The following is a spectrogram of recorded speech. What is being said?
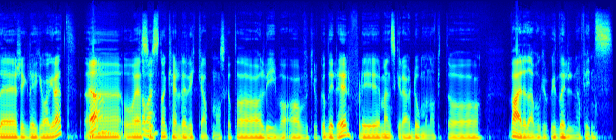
det skikkelig ikke var greit. Ja, uh, og jeg syns nok heller ikke at man skal ta livet av krokodiller, fordi mennesker er dumme nok til å være der hvor krokodillene fins.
